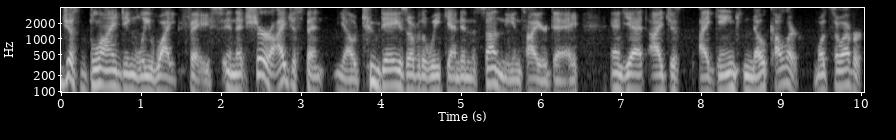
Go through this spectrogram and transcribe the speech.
just blindingly white face in that sure i just spent you know two days over the weekend in the sun the entire day and yet i just i gained no color whatsoever.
